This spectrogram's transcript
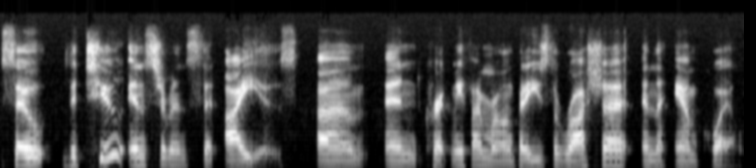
so the two instruments that I use, um, and correct me if I'm wrong, but I use the Rasha and the Amcoil.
